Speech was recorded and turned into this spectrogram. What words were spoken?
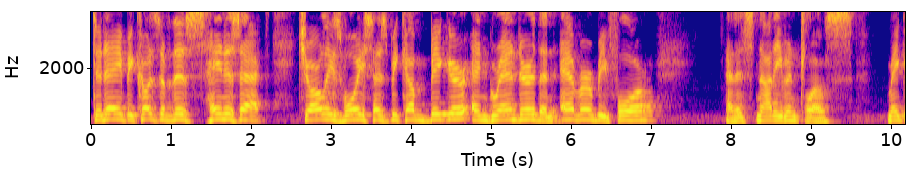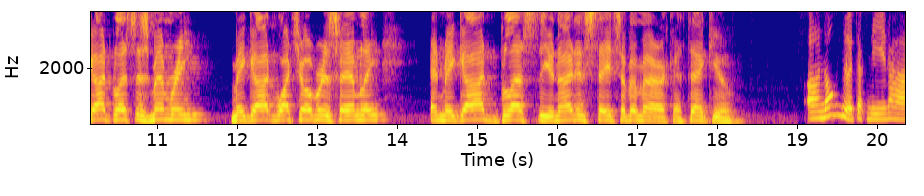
Today, because of this heinous act, Charlie's voice has become bigger and grander than ever before, and it's not even close. May God bless his memory. May God watch over his family. And may God bless the United States of America. Thank you. เอ่อนอกเหนือจากนี้นะคะ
